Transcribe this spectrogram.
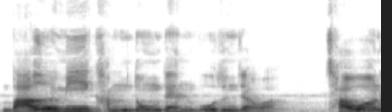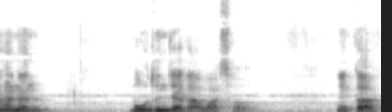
마음이 감동된 모든 자와 자원하는 모든 자가 와서 그러니까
